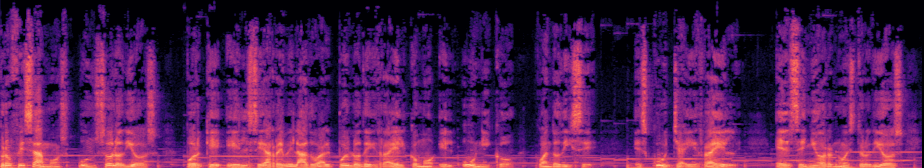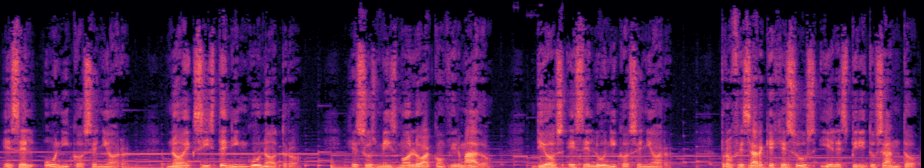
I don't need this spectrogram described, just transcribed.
Profesamos un solo Dios porque Él se ha revelado al pueblo de Israel como el único, cuando dice, Escucha Israel, el Señor nuestro Dios es el único Señor, no existe ningún otro. Jesús mismo lo ha confirmado, Dios es el único Señor. Profesar que Jesús y el Espíritu Santo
